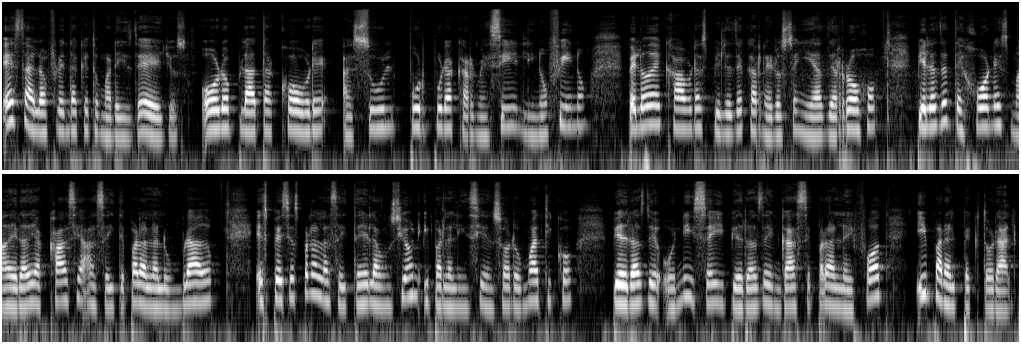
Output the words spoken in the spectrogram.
Esta es la ofrenda que tomaréis de ellos: oro, plata, cobre, azul, púrpura, carmesí, lino fino, pelo de cabras, pieles de carneros teñidas de rojo, pieles de tejones, madera de acacia, aceite para el alumbrado, especias para el aceite de la unción y para el incienso aromático, piedras de onice y piedras de engaste para el eifod y para el pectoral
